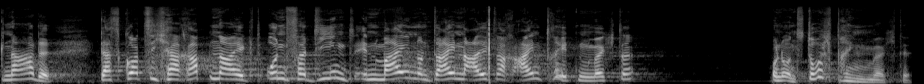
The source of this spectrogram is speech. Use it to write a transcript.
Gnade, dass Gott sich herabneigt, unverdient in meinen und deinen Alltag eintreten möchte und uns durchbringen möchte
